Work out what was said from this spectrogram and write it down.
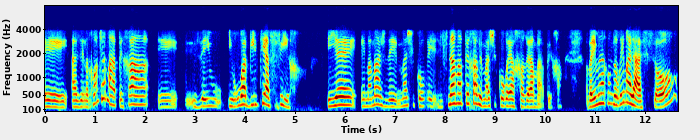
אה, אז זה נכון שהמהפכה זה אירוע בלתי הפיך. יהיה ממש, זה מה שקורה לפני המהפכה ומה שקורה אחרי המהפכה. אבל אם אנחנו מדברים על העשור,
